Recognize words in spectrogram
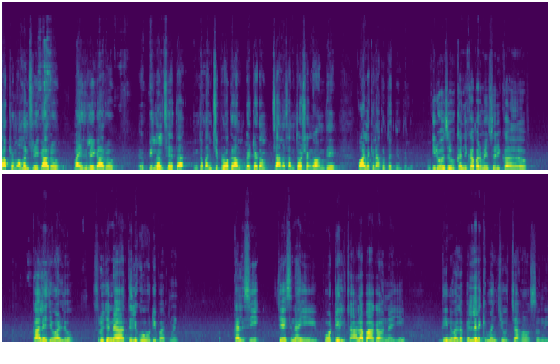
డాక్టర్ మోహన్ శ్రీ గారు మైథిలి గారు పిల్లల చేత ఇంత మంచి ప్రోగ్రాం పెట్టడం చాలా సంతోషంగా ఉంది. వాళ్ళకి నా కృతజ్ఞతలు. ఈరోజు కన్యకా పరమేశ్వరి కా కాలేజీ వాళ్ళు సృజన తెలుగు డిపార్ట్మెంట్ కలిసి చేసిన ఈ పోటీలు చాలా బాగా ఉన్నాయి. దీనివల్ల పిల్లలకి మంచి ఉత్సాహం వస్తుంది.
